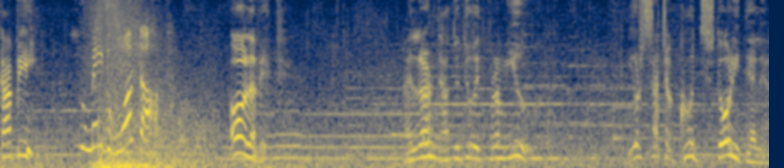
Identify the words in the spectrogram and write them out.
Happy? You made what up? All of it. I learned how to do it from you. You're such a good storyteller.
